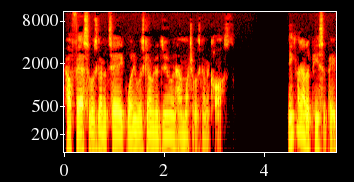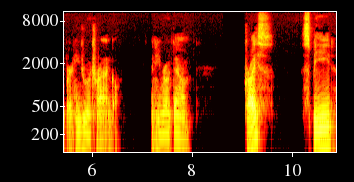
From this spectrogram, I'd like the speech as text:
how fast it was going to take, what he was going to do, and how much it was going to cost. He got out a piece of paper and he drew a triangle and he wrote down price, speed,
